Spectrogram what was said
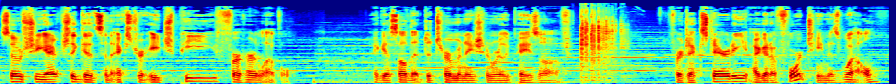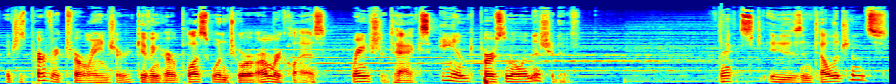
so she actually gets an extra HP for her level. I guess all that determination really pays off. For Dexterity, I got a 14 as well, which is perfect for a Ranger, giving her plus 1 to her armor class, ranged attacks, and personal initiative. Next is Intelligence,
